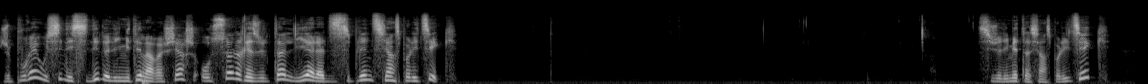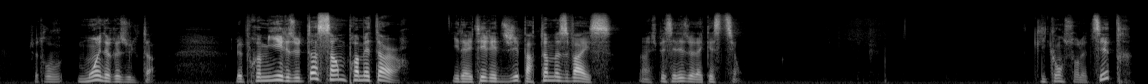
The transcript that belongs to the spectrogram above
Je pourrais aussi décider de limiter ma recherche aux seuls résultats liés à la discipline sciences politiques. Si je limite la science politique, je trouve moins de résultats. Le premier résultat semble prometteur. Il a été rédigé par Thomas Weiss, un spécialiste de la question. Cliquons sur le titre.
